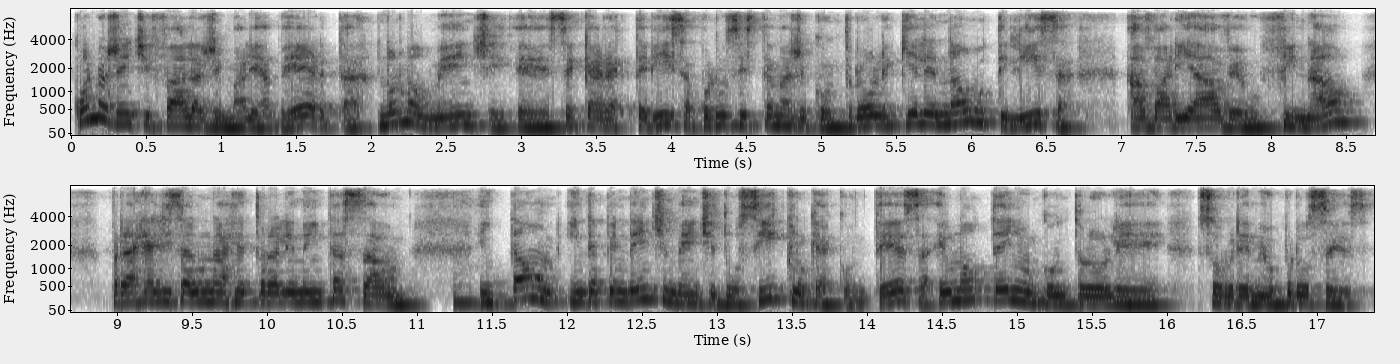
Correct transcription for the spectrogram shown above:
quando a gente fala de malha aberta, normalmente eh, se caracteriza por um sistema de controle que ele não utiliza a variável final para realizar uma retroalimentação. Uhum. Então, independentemente do ciclo que aconteça, eu não tenho um controle sobre meu processo.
